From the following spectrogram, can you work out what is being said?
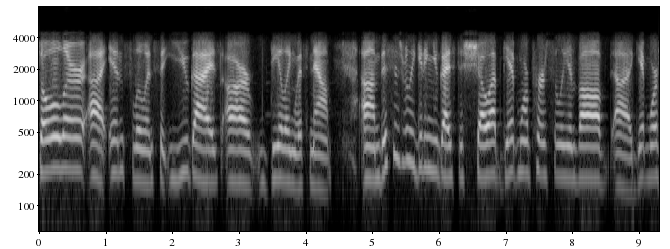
solar uh, influence that you guys are dealing with now. Um, this is really getting you guys to show up, get more personally involved, uh, get more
